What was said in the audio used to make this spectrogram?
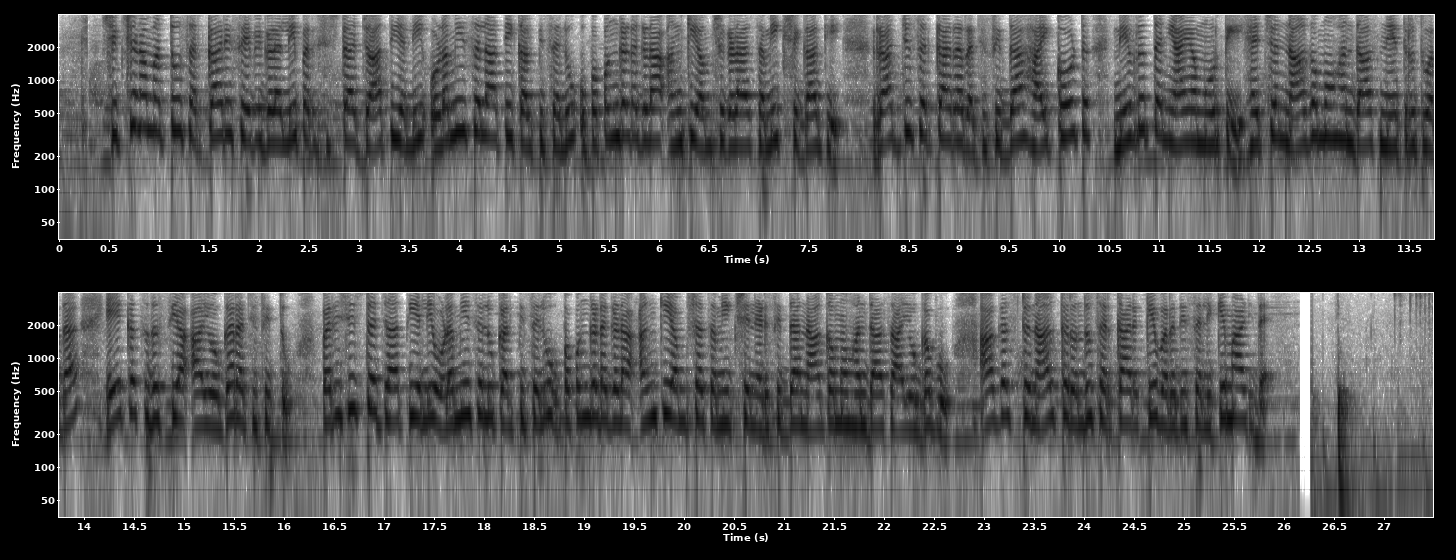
ಶಿಕ್ಷಣ ಮತ್ತು ಸರ್ಕಾರಿ ಸೇವೆಗಳಲ್ಲಿ ಪರಿಶಿಷ್ಟ ಜಾತಿಯಲ್ಲಿ ಒಳಮೀಸಲಾತಿ ಕಲ್ಪಿಸಲು ಉಪಪಂಗಡಗಳ ಅಂಕಿ ಅಂಶಗಳ ಸಮೀಕ್ಷೆಗಾಗಿ ರಾಜ್ಯ ಸರ್ಕಾರ ರಚಿಸಿದ್ದ ಹೈಕೋರ್ಟ್ ನಿವೃತ್ತ ನ್ಯಾಯಮೂರ್ತಿ ಎಚ್ ಎನ್ ನಾಗಮೋಹನ್ ದಾಸ್ ನೇತೃತ್ವದ ಏಕಸದಸ್ಯ ಆಯೋಗ ರಚಿಸಿತ್ತು. ಪರಿಶಿಷ್ಟ ಜಾತಿಯಲ್ಲಿ ಒಳಮೀಸಲು ಕಲ್ಪಿಸಲು ಉಪಪಂಗಡಗಳ ಅಂಕಿಅಂಶ ಸಮೀಕ್ಷೆ ನಡೆಸಿದ್ದ ನಾಗಮೋಹನ್ ದಾಸ್ ಆಯೋಗವು ಆಗಸ್ಟ್ ನಾಲ್ಕರಂದು ಸರ್ಕಾರಕ್ಕೆ ವರದಿ ಸಲ್ಲಿಕೆ ಮಾಡಿದೆ.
